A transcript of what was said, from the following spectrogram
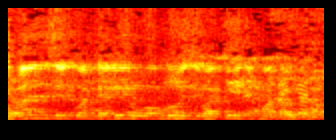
tuanze kuangalia uongozi wa Kenya mwaka ujao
